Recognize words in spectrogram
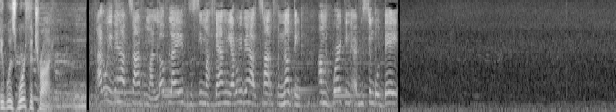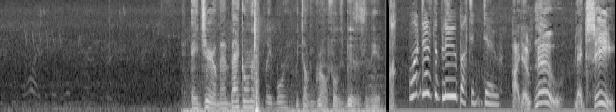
It was worth a try. I don't even have time for my love life, to see my family. I don't even have time for nothing. I'm working every single day. Hey, Gerald, man, back on that Playboy. We talking grown folks business in here. What does the blue button do? I don't know. Let's see.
